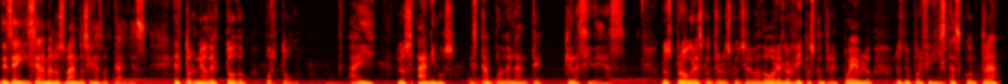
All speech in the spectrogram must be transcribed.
Desde ahí se arman los bandos y las batallas, el torneo del todo por todo. Ahí los ánimos están por delante que las ideas. Los progres contra los conservadores, los ricos contra el pueblo, los neoporfiristas contra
